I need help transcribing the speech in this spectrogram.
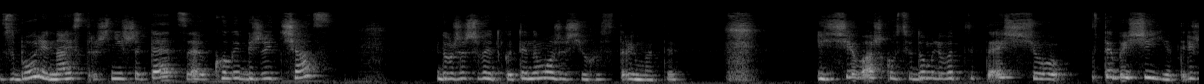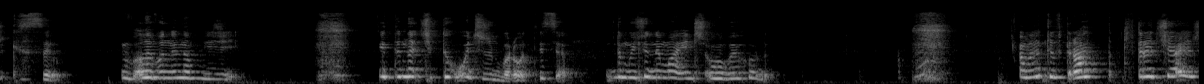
в зборі найстрашніше те, це коли біжить час дуже швидко, ти не можеш його стримати. І ще важко усвідомлювати те, що в тебе ще є трішки сил, але вони на межі. І ти начебто хочеш боротися, тому що немає іншого виходу. Але ти втрачаєш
